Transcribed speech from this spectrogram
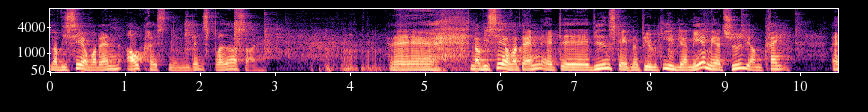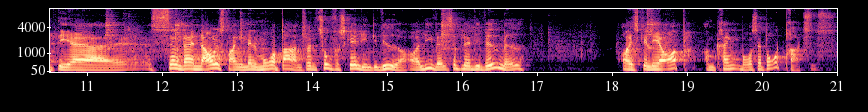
når vi ser, hvordan afkristningen den spreder sig. Øh, når vi ser, hvordan at øh, videnskaben og biologien bliver mere og mere tydelige omkring, at det er, øh, selvom der er en navlestrang imellem mor og barn, så er det to forskellige individer, og alligevel så bliver vi ved med at skal lære op omkring vores abortpraksis.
